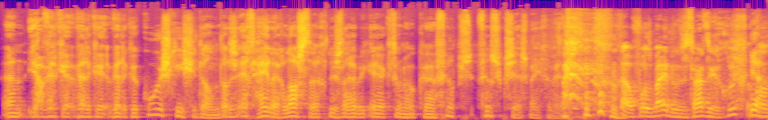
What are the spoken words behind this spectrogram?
En ja, welke, welke, welke koers kies je dan? Dat is echt heel erg lastig. Dus daar heb ik Erik toen ook eh, veel, veel succes mee gewenst. nou, volgens mij doen ze het hartstikke goed. Ja.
